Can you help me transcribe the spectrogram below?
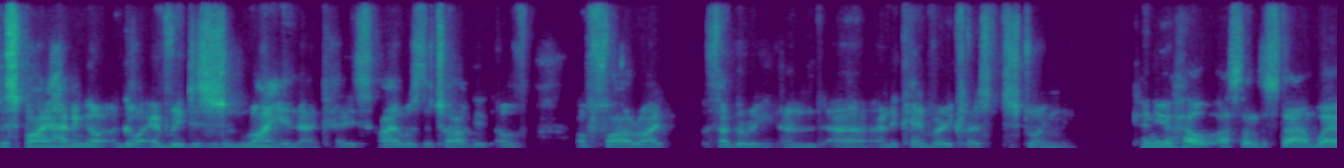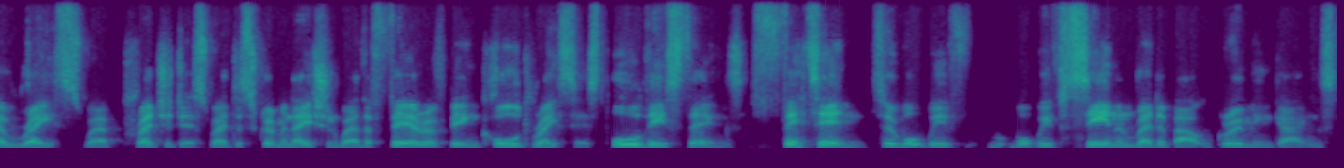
despite having got, got every decision right in that case, I was the target of, of far right thuggery, and uh, and it came very close to destroying me. Can you help us understand where race, where prejudice, where discrimination, where the fear of being called racist, all these things fit in to what we've what we've seen and read about grooming gangs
